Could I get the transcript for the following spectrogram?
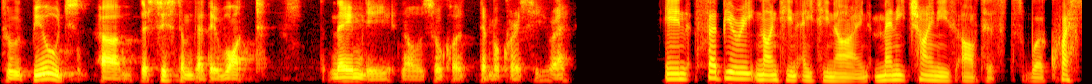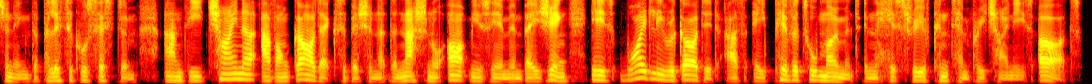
to build um, the system that they want, namely, you know, so-called democracy, right? In February 1989, many Chinese artists were questioning the political system, and the China Avant Garde exhibition at the National Art Museum in Beijing is widely regarded as a pivotal moment in the history of contemporary Chinese art.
